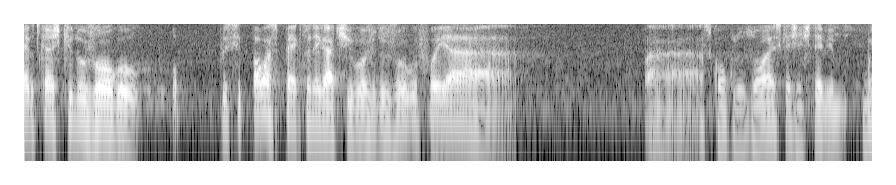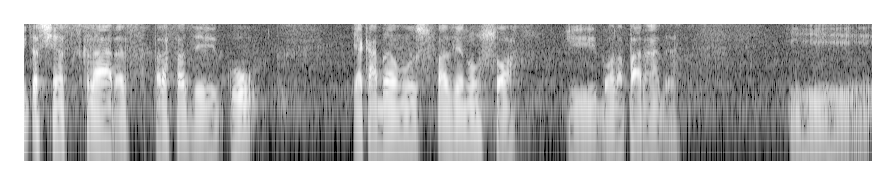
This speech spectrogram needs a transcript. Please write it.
Aspecto que acho que do jogo, o principal aspecto negativo hoje do jogo foi a, a, as conclusões, que a gente teve muitas chances claras para fazer gol e acabamos fazendo um só de bola parada. E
